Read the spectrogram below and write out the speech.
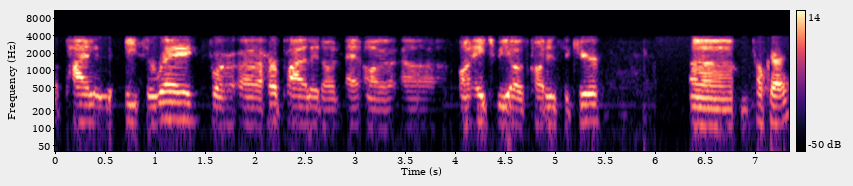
a pilot with Issa Rae for uh, her pilot on on uh, on HBO. It's called Insecure. Um, okay.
